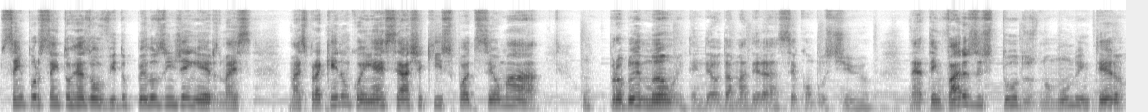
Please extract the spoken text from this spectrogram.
100% resolvido pelos engenheiros, mas, mas para quem não conhece, acha que isso pode ser uma, um problemão, entendeu? Da madeira ser combustível. Né? Tem vários estudos no mundo inteiro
